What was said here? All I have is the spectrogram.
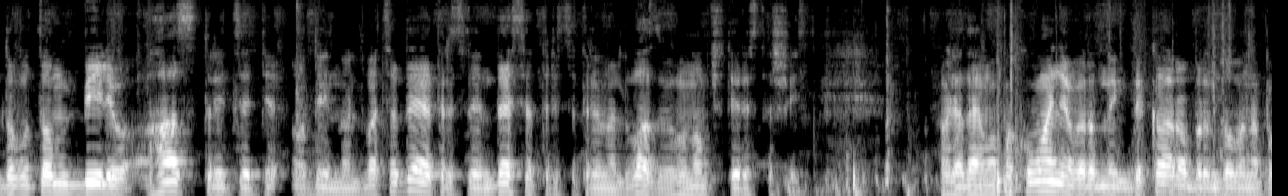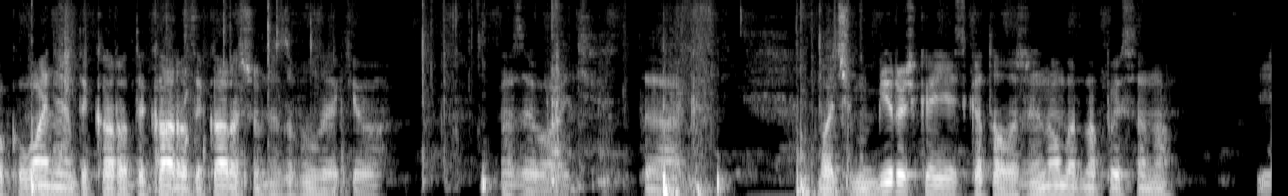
До автомобілів ГАЗ 31020D, 3110, 3302 з двигуном 406. Оглядаємо пакування, виробник Decaro, брендоване пакування, Decaro, Decaro, Decaro, щоб не забули, як його називають. Так. Бачимо, бірочка є, каталожний номер написано. І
